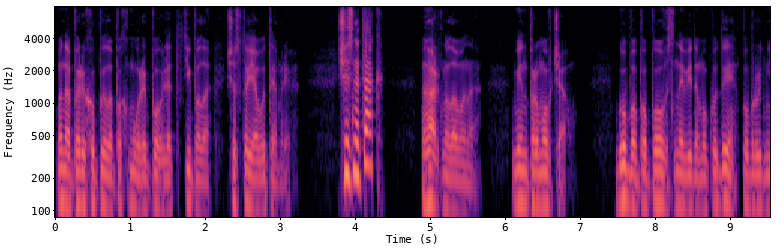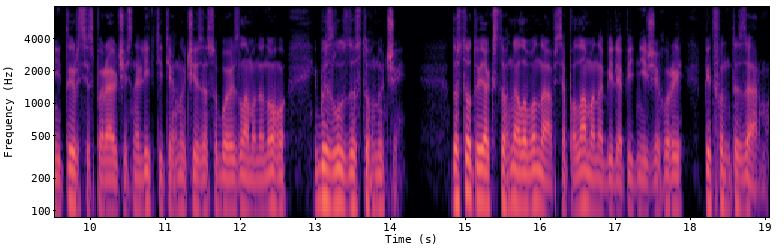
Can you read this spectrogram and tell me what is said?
Вона перехопила похмурий погляд тіпала, що стояв у темряві. Щось не так? гаркнула вона. Він промовчав. Губа поповз невідомо куди, по брудній тирсі, спираючись на лікті, тягнучи за собою зламану ногу і безглуздо стогнучи. Достоту, як стогнала вона, вся поламана біля підніжжя гори під фонтезармо.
